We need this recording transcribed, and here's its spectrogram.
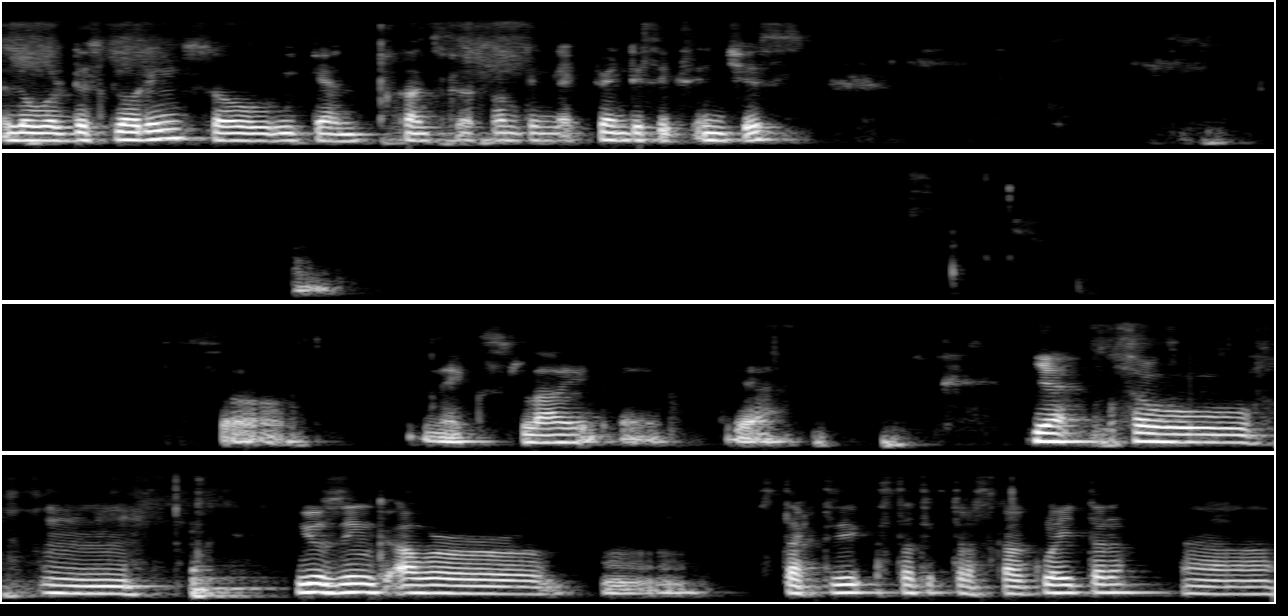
lower disk loading, so we can consider something like 26 inches. So next slide, uh, yeah. Yeah, so um, using our um, static, static thrust calculator, uh,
